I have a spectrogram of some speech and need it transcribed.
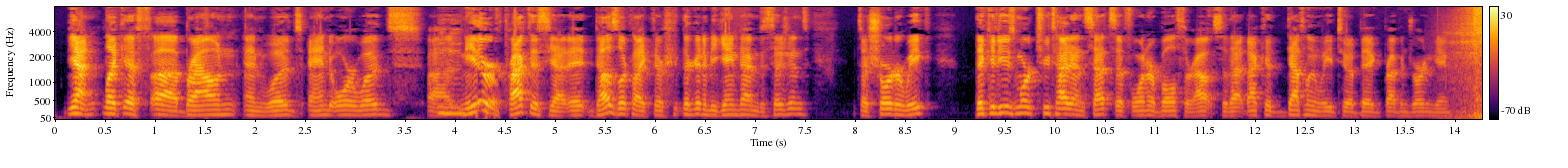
Yeah, like if uh, Brown and Woods and or Woods, uh, mm-hmm. neither have practiced yet. It does look like they're they're going to be game time decisions. It's a shorter week they could use more two tight end sets if one or both are out. So that that could definitely lead to a big Brevin Jordan game.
